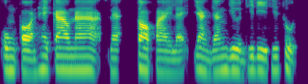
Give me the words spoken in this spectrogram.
องค์กรให้ก้าวหน้าและ ต่อไปและอย่างยั่งยืนที่ดีที่สุด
